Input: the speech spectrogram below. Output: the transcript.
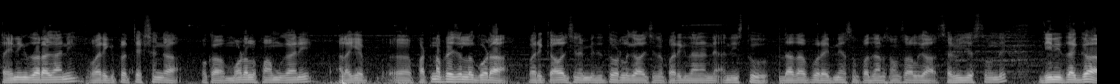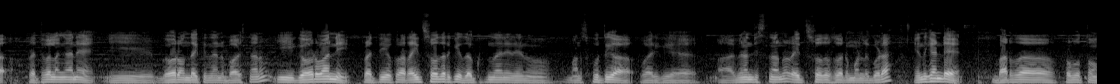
ట్రైనింగ్ ద్వారా కానీ వారికి ప్రత్యక్షంగా ఒక మోడల్ ఫామ్ కానీ అలాగే పట్టణ ప్రజలకు కూడా వారికి కావాల్సిన మిద్దె తోటలు కావాల్సిన పరిజ్ఞానాన్ని అందిస్తూ దాదాపు రైతు పద్నాలుగు సంవత్సరాలుగా సర్వీస్ చేస్తుంది దీనికి తగ్గ ప్రతిఫలంగానే ఈ గౌరవం దక్కిందని భావిస్తున్నాను. ఈ గౌరవాన్ని ప్రతి ఒక్క రైతు సోదరికి దక్కుతుందని నేను మనస్ఫూర్తిగా వారికి అభినందిస్తున్నాను. రైతు సోదర సోదరిమణులు కూడా. ఎందుకంటే భారత ప్రభుత్వం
